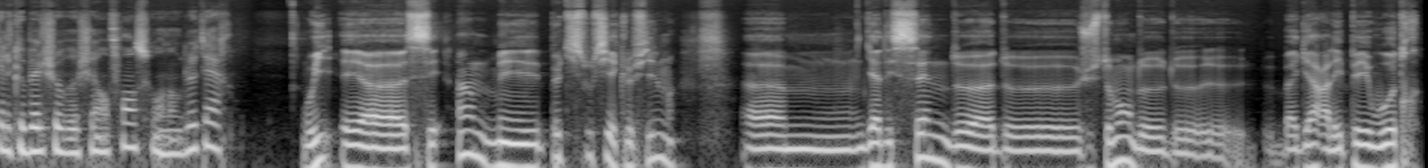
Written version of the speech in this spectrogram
quelques belles chevauchées en France ou en Angleterre. Oui, et euh, c'est un de mes petits soucis avec le film. Euh, Il y a des scènes de, de justement de, de, de bagarre à l'épée ou autre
